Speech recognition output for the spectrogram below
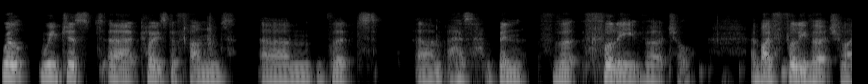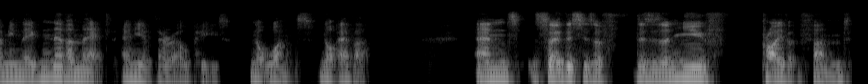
Well, we've just uh, closed a fund um, that um, has been fully virtual. And by fully virtual, I mean they've never met any of their LPs, not once, not ever. And so this is a this is a new private fund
